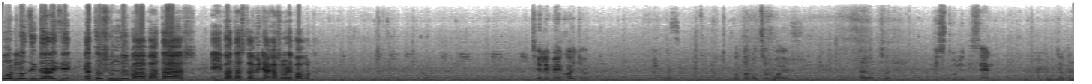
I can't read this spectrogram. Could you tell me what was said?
ওর লজিক দাঁড়াইছে এত সুন্দর বা- বাতাস এই বাতাস তো আমি ঢাকা শহরে পাবো না। ছেলে মেয়ে কয়জন? কত বছর বয়স? তার বছর স্কুলে দিছেন? যখন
